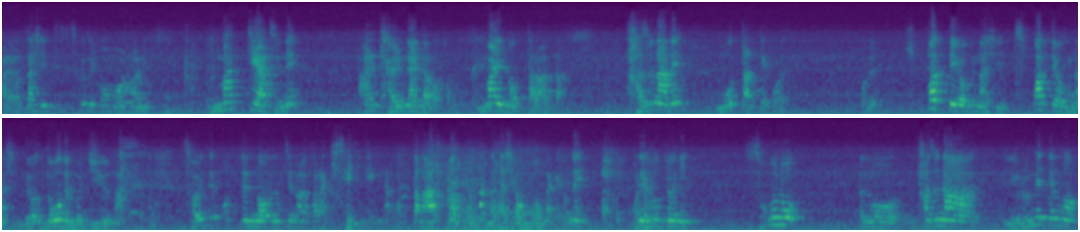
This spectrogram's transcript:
あれ私つくづく思うのに馬ってやつねあれ頼りないだろうと馬に乗ったらあんた手綱ね持ったってこれこれ引っ張ってよくなし突っ張ってよくなしどどうでも自由な。それでもって乗るっていうのはこれは奇跡的なことだな。と 私は思うんだけどね。俺本当にそこのあの手綱緩めても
